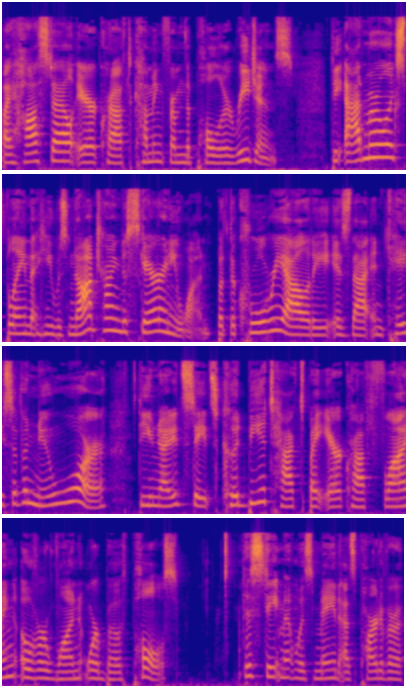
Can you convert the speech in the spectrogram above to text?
by hostile aircraft coming from the polar regions. The admiral explained that he was not trying to scare anyone, but the cruel reality is that in case of a new war, the United States could be attacked by aircraft flying over one or both poles. This statement was made as part of a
